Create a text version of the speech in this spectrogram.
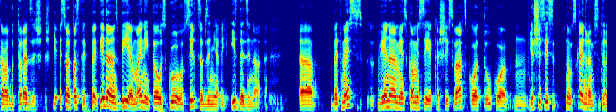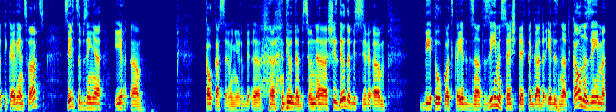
kā varbūt tu redzi, es varu pastāstīt, piedāvājums bija mainīt to, uz kuru sirdsapziņa ir izdedzināta. Bet mēs vienojāmies komisija, ka šis vārds, ko tulko, mm, jo šis viss ir nu, skaidrojums, jo tur ir tikai viens vārds, sirdsapziņa ir uh, kaut kas ar viņu ir uh, divdabis. Un uh, šis divdabis ir, um, bija tulkots kā iededzināta zīme, 65. gada iededzināta kauna zīme,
